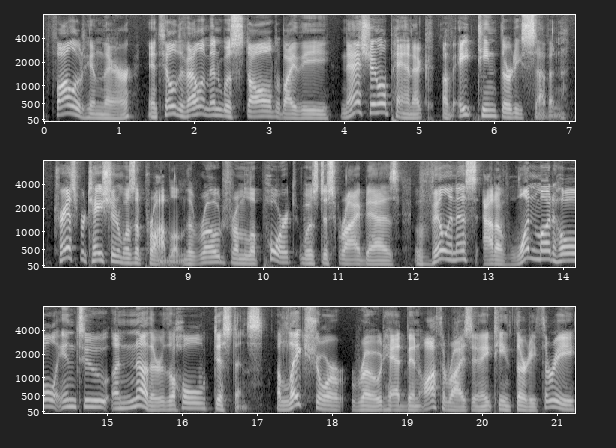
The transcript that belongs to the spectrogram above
followed him there until development was stalled by the national panic of 1837. Transportation was a problem. The road from LaPorte was described as villainous out of one mud hole into another the whole distance. A lakeshore road had been authorized in 1833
